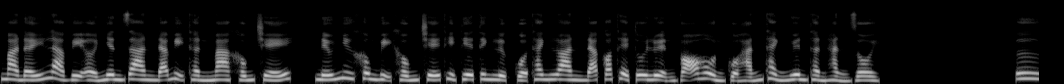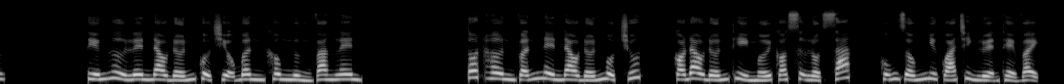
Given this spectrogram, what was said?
Mà đấy là vì ở nhân gian đã bị thần ma khống chế, nếu như không bị khống chế thì tia tinh lực của Thanh Loan đã có thể tôi luyện võ hồn của hắn thành nguyên thần hẳn rồi. Ư! Ừ. Tiếng hừ lên đau đớn của Triệu Bân không ngừng vang lên. Tốt hơn vẫn nên đau đớn một chút, có đau đớn thì mới có sự lột xác, cũng giống như quá trình luyện thể vậy,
